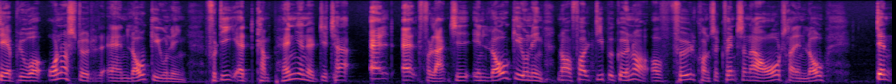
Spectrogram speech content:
der bliver understøttet af en lovgivning, fordi at kampagnerne, de tager alt, alt for lang tid. En lovgivning, når folk de begynder at føle konsekvenserne af at overtræde en lov, den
